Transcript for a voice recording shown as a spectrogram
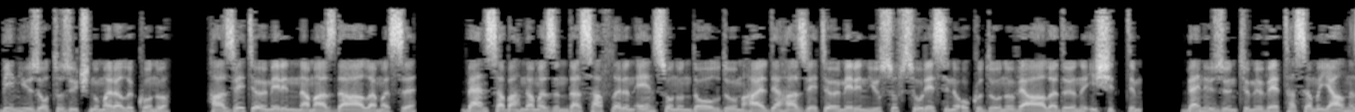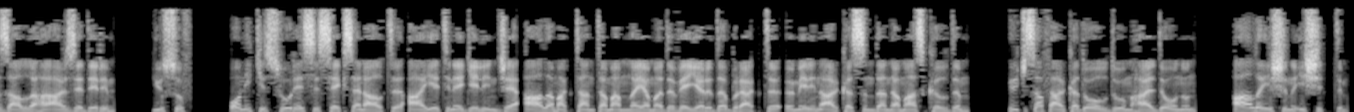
1133 numaralı konu, Hazreti Ömer'in namazda ağlaması, ben sabah namazında safların en sonunda olduğum halde Hazreti Ömer'in Yusuf suresini okuduğunu ve ağladığını işittim, ben üzüntümü ve tasamı yalnız Allah'a arz ederim, Yusuf, 12 suresi 86 ayetine gelince, ağlamaktan tamamlayamadı ve yarıda bıraktı, Ömer'in arkasında namaz kıldım, üç saf arkada olduğum halde onun, ağlayışını işittim.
